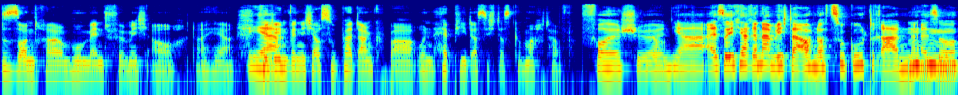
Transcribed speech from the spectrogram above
besonderer Moment für mich auch. Daher, ja. für den bin ich auch super dankbar und happy, dass ich das gemacht habe. Voll schön, ja. ja. Also ich erinnere mich da auch noch zu gut dran. Mhm. Also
